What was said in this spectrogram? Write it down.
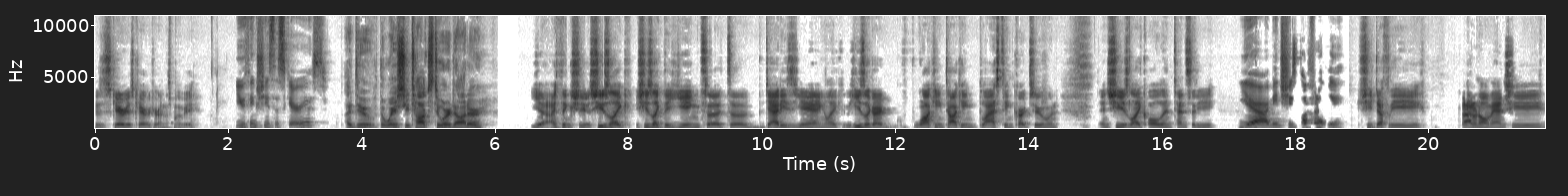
She's the scariest character in this movie. You think she's the scariest? I do. The way she talks to her daughter. Yeah, I think she is. She's like she's like the yin to to daddy's yang. Like he's like a walking, talking, blasting cartoon, and she's like all intensity. Yeah, I mean, she's definitely. She definitely I don't know, man. She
